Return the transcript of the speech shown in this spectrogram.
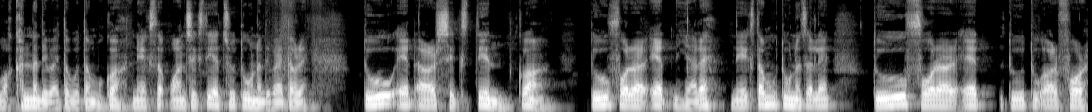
वखन डिवाइड तौर तमुको next one sixty eight two ना डिवाइड तौर टू एट आर सिक्सटीन को टू फोर आर एट यारे नेक्स्ट अमुक टू चले two four are eight two two are four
